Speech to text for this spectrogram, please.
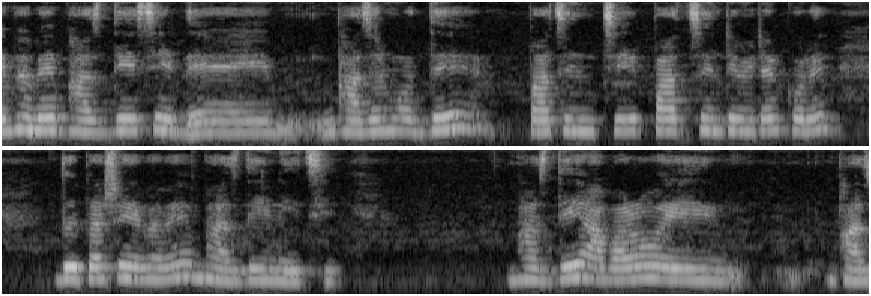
এভাবে ভাঁজ দিয়েছি এই ভাঁজের মধ্যে পাঁচ ইঞ্চি, পাঁচ সেন্টিমিটার করে দুই পাশে এভাবে ভাঁজ দিয়ে নিয়েছি। ভাঁজ দিয়ে আবারও এই ভাঁজ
